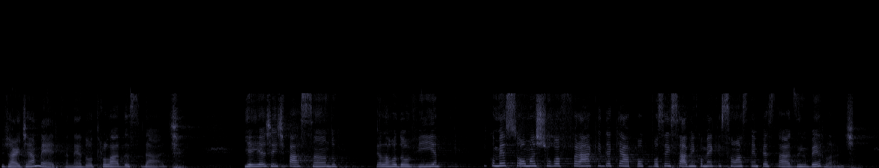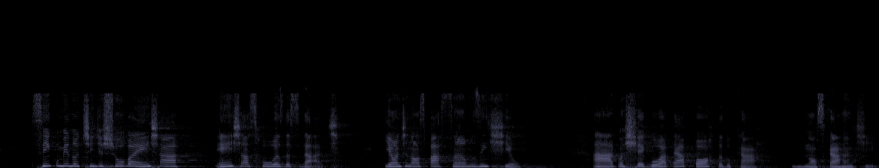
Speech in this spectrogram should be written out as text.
no Jardim América, né, do outro lado da cidade. E aí a gente passando pela rodovia, e começou uma chuva fraca, e daqui a pouco vocês sabem como é que são as tempestades em Uberlândia. Cinco minutinhos de chuva enche, a, enche as ruas da cidade. E onde nós passamos, encheu. A água chegou até a porta do carro, do nosso carro antigo.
